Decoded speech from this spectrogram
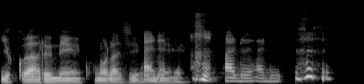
よくあるね、このラジオね。あ るある。えー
